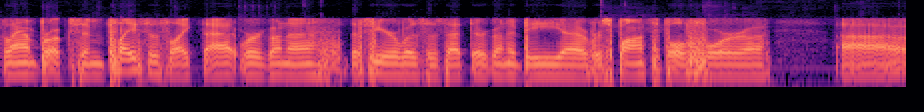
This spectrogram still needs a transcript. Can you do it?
Glanbrooks and places like that were going to. The fear was is that they're going to be uh, responsible for. Uh, uh,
